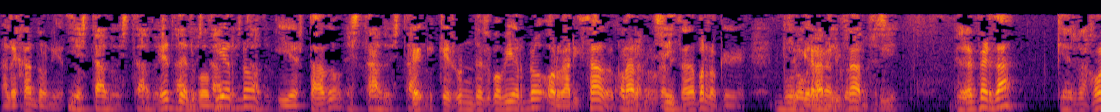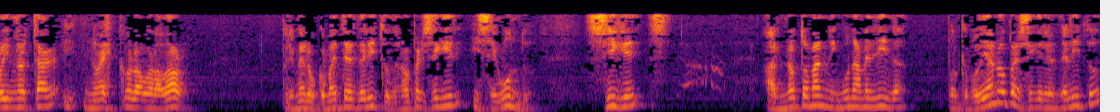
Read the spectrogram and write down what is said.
Alejandro Nieto. y Estado, Estado, es Estado, desgobierno Estado, y Estado, Estado, Estado, que, que es un desgobierno organizado, claro, Organ- sí. organizado por lo que se quiere organizar. sí. sí. Pero es verdad que Rajoy no está, no es colaborador. Primero, comete el delito de no perseguir y segundo, sigue al no tomar ninguna medida, porque podía no perseguir el delito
